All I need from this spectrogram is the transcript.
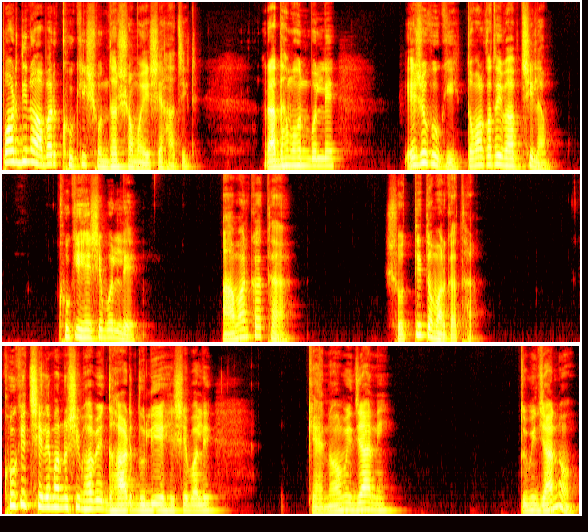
পরদিনও আবার খুকি সন্ধ্যার সময় এসে হাজির। রাধামোহন বললে, এসো খুকি, তোমার কথাই ভাবছিলাম। খুকি হেসে বললে, আমার কথা? সত্যি তোমার কথা? খুকির ছেলে মানুষই ঘাড় দুলিয়ে হেসে বলে, কেন আমি জানি? তুমি জানো?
